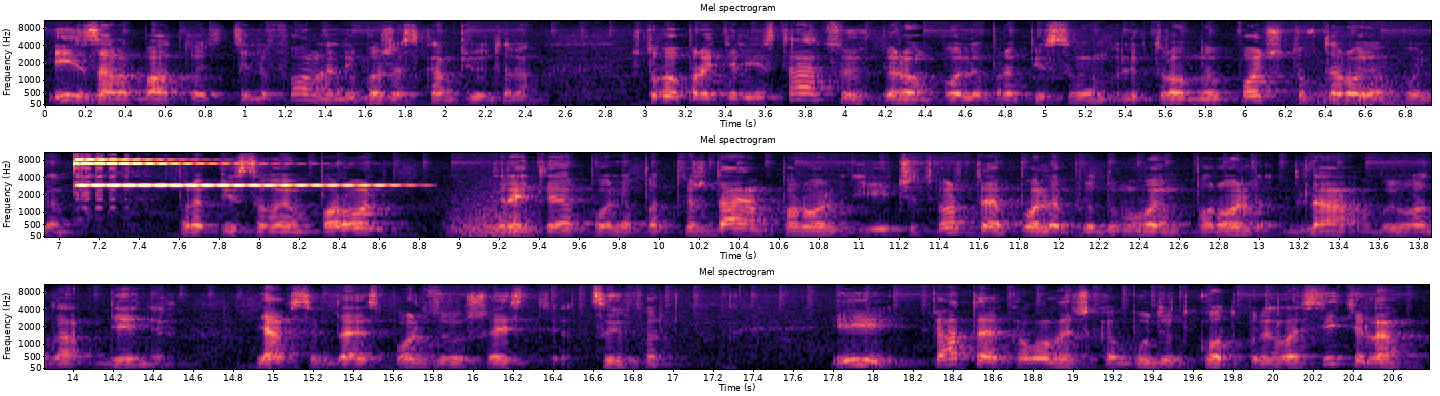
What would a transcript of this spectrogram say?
и зарабатывать с телефона, либо же с компьютера. Чтобы пройти регистрацию, в первом поле прописываем электронную почту, второе поле прописываем пароль, третье поле подтверждаем пароль и четвертое поле придумываем пароль для вывода денег. Я всегда использую 6 цифр. И пятая колоночка будет код пригласителя.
